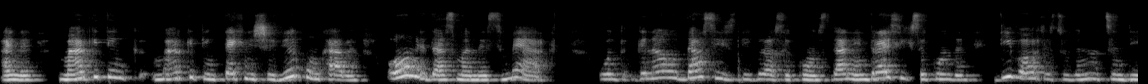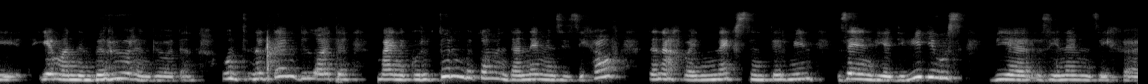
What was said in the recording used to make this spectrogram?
eine Marketing, marketingtechnische Wirkung haben, ohne dass man es merkt. Und genau das ist die große Kunst, dann in 30 Sekunden die Worte zu benutzen, die jemanden berühren würden. Und nachdem die Leute meine Korrekturen bekommen, dann nehmen sie sich auf. Danach beim nächsten Termin sehen wir die Videos. Wir, sie nehmen sich äh,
